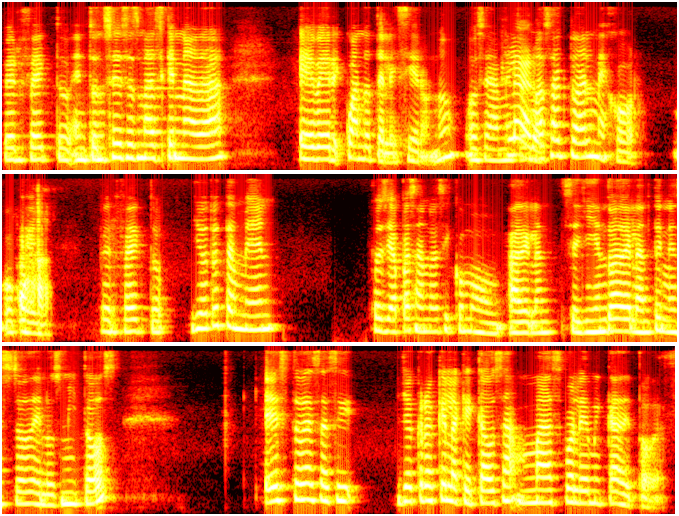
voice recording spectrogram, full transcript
Perfecto. Entonces es más que nada eh, ver cuándo te la hicieron, ¿no? O sea, mientras más actual, mejor. Ok. Perfecto. Y otro también, pues ya pasando así como adelante, siguiendo adelante en esto de los mitos. Esto es así, yo creo que la que causa más polémica de todas.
